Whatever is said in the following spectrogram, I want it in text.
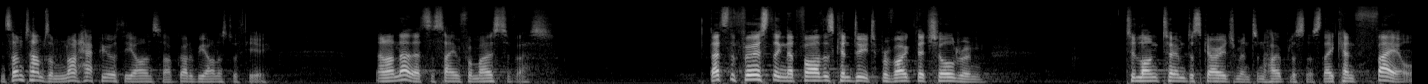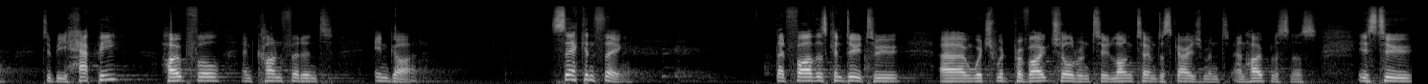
And sometimes I'm not happy with the answer, I've got to be honest with you. And I know that's the same for most of us. That's the first thing that fathers can do to provoke their children to long term discouragement and hopelessness. They can fail to be happy, hopeful, and confident in God. Second thing that fathers can do to, uh, which would provoke children to long term discouragement and hopelessness, is to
